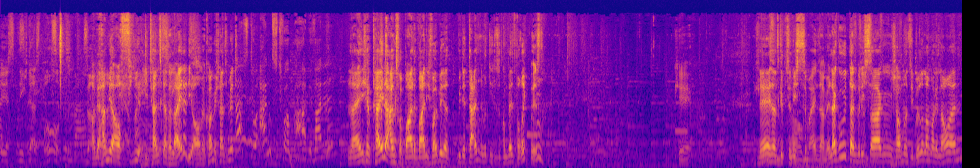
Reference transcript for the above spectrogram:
Ist nicht das Brot. Aber wir haben ja auch vier. Die tanzt ganz alleine, die Arme. Komm, ich tanze mit. Hast du Angst vor Badewannen? Nein, ich habe keine Angst vor Badewannen. Ich wollte mit dir, mit dir tanzen, damit du so komplett verrückt bist. Okay. Nee, sonst gibt's hier nichts zum Einsammeln. Na gut, dann würde ich sagen, schauen wir uns die Bilder nochmal genauer an.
